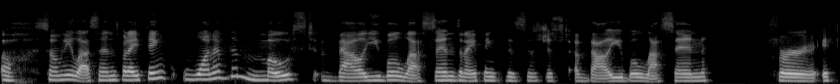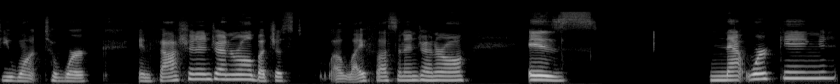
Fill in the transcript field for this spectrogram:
oh, so many lessons. But I think one of the most valuable lessons, and I think this is just a valuable lesson for if you want to work in fashion in general, but just a life lesson in general, is networking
